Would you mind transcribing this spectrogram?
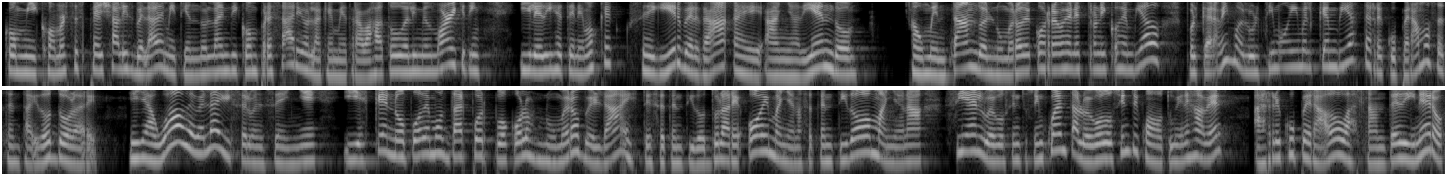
con mi e-commerce specialist, ¿verdad? De mi tienda online de compresario, la que me trabaja todo el email marketing, y le dije, tenemos que seguir, ¿verdad? Eh, añadiendo aumentando el número de correos electrónicos enviados, porque ahora mismo el último email que enviaste recuperamos 72 dólares. Y ella, wow, de verdad, y se lo enseñé. Y es que no podemos dar por poco los números, ¿verdad? Este 72 dólares hoy, mañana 72, mañana 100, luego 150, luego 200 y cuando tú vienes a ver, has recuperado bastante dinero.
